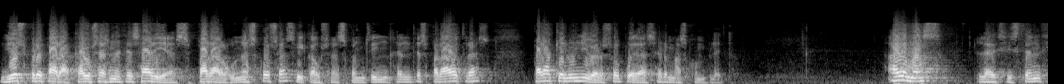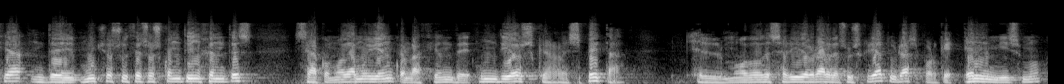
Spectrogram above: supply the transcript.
Dios prepara causas necesarias para algunas cosas y causas contingentes para otras, para que el universo pueda ser más completo. Además, la existencia de muchos sucesos contingentes se acomoda muy bien con la acción de un Dios que respeta el modo de ser y de obrar de sus criaturas porque Él mismo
